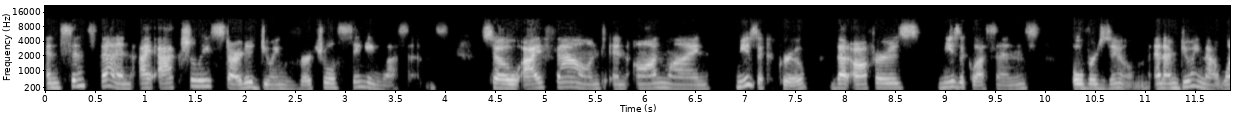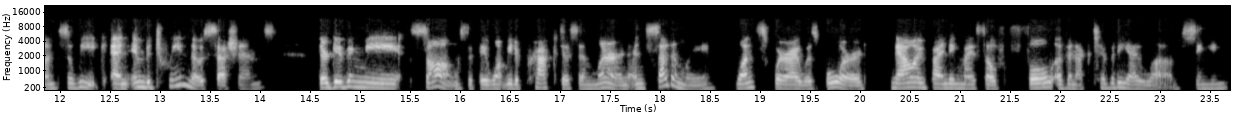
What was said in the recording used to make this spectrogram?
and since then i actually started doing virtual singing lessons so i found an online music group that offers music lessons over Zoom. And I'm doing that once a week. And in between those sessions, they're giving me songs that they want me to practice and learn. And suddenly, once where I was bored, now I'm finding myself full of an activity I love singing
